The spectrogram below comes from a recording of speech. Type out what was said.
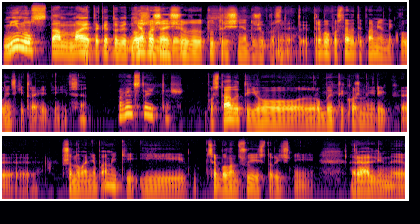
Мінус там має таке-то відношення. Я вважаю, що тут рішення дуже просте. Ну, Треба поставити пам'ятник Волинській трагедії і все. А він стоїть теж. Поставити його, робити кожен рік е, вшанування пам'яті, і це балансує історичні реалії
